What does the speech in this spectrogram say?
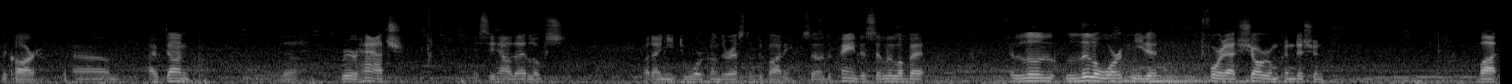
the car. Um, I've done the rear hatch. You see how that looks, but I need to work on the rest of the body. So the paint is a little bit, a little little work needed for that showroom condition, but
